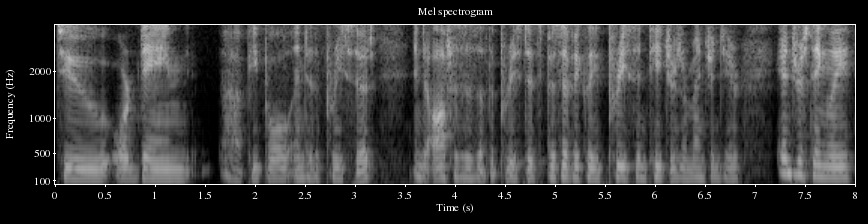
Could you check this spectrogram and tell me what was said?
to ordain uh, people into the priesthood, into offices of the priesthood. Specifically, priests and teachers are mentioned here. Interestingly,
